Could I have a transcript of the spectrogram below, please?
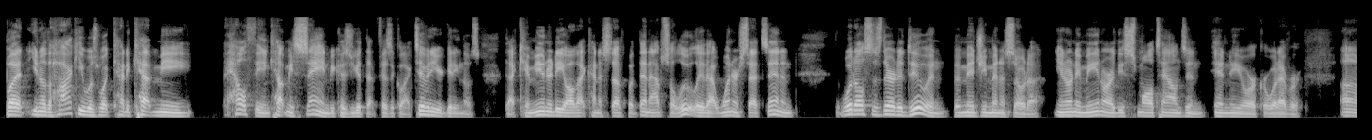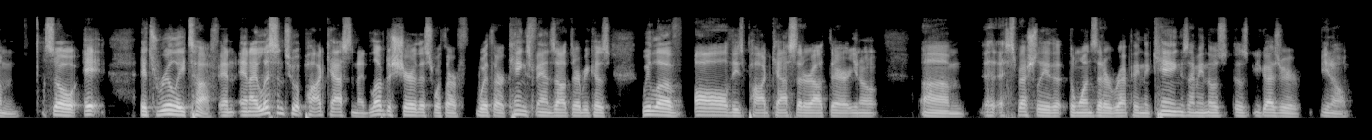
but you know, the hockey was what kind of kept me healthy and kept me sane because you get that physical activity, you're getting those that community, all that kind of stuff. But then absolutely that winter sets in and what else is there to do in Bemidji, Minnesota? You know what I mean? Or these small towns in in New York or whatever. Um, so it it's really tough. And and I listened to a podcast, and I'd love to share this with our with our Kings fans out there because we love all these podcasts that are out there. You know, um, especially the the ones that are repping the Kings. I mean, those those you guys are you know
